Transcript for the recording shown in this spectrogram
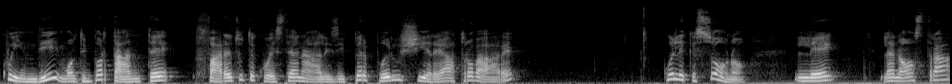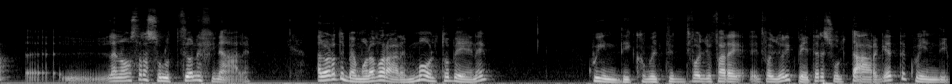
Quindi, molto importante fare tutte queste analisi per poi riuscire a trovare quelle che sono le la nostra, eh, la nostra soluzione finale. Allora dobbiamo lavorare molto bene, quindi come ti, voglio fare, ti voglio ripetere, sul target, quindi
